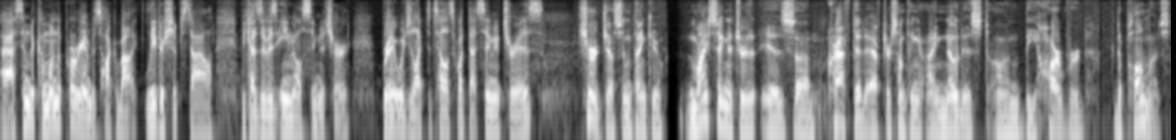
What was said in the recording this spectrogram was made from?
I asked him to come on the program to talk about leadership style because of his email signature. Britt, would you like to tell us what that signature is? Sure, Justin, thank you. My signature is uh, crafted after something I noticed on the Harvard diplomas.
